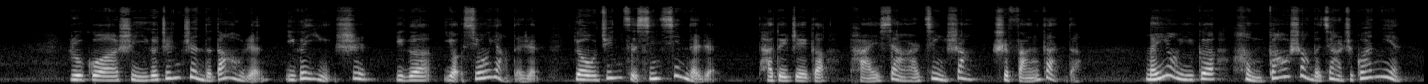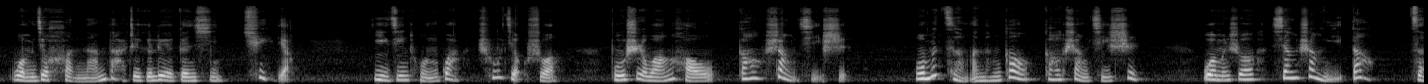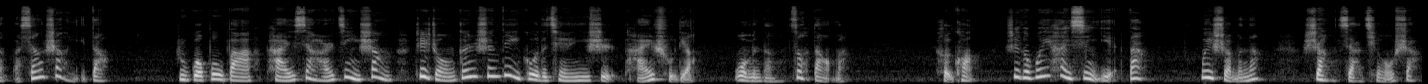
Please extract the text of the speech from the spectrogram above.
如果是一个真正的道人，一个隐士，一个有修养的人，有君子心性的人，他对这个排下而敬上是反感的。没有一个很高尚的价值观念，我们就很难把这个劣根性去掉。《易经》屯卦初九说：“不是王侯，高尚其事。”我们怎么能够高尚其事？我们说向上以道，怎么向上以道？如果不把排下而进上这种根深蒂固的潜意识排除掉，我们能做到吗？何况这个危害性也大。为什么呢？上下求上，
